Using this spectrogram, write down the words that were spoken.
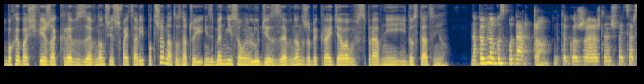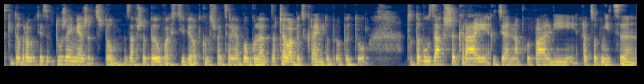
Bo chyba świeża krew z zewnątrz jest Szwajcarii potrzebna, to znaczy niezbędni są ludzie z zewnątrz, żeby kraj działał sprawniej i dostatnio. Na pewno gospodarczo, dlatego że ten szwajcarski dobrobyt jest w dużej mierze, zresztą zawsze był właściwie, odkąd Szwajcaria w ogóle zaczęła być krajem dobrobytu, to to był zawsze kraj, gdzie napływali pracownicy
